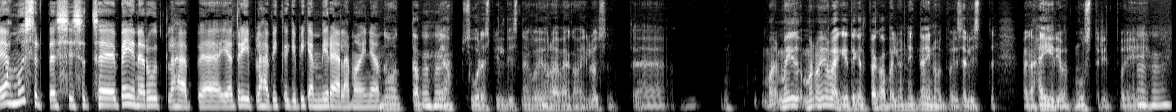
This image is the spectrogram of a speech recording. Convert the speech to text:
jah, mustrites siis, et see peene ruut läheb ja triip läheb ikkagi pigem virelema, on ju. no ta mm -hmm. jah, suures pildis nagu ei ole väga ilus, et äh, ma, ma ei, ma ei olegi tegelikult väga palju neid näinud või sellist väga häirivat mustrit või mm, -hmm.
